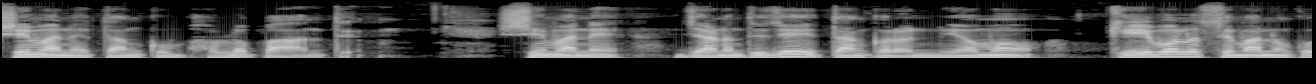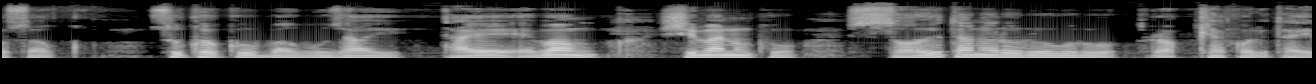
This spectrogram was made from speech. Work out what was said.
ସେମାନେ ତାଙ୍କୁ ଭଲ ପାଆନ୍ତି। ସେମାନେ ଜାଣନ୍ତି ଯେ ତାଙ୍କର ନିୟମ କେବଳ ସେମାନଙ୍କ ସୁଖକୁ ବୁଝାଇ ଥାଏ ଏବଂ ସେମାନଙ୍କୁ ଶୈତାନର ରୋଗରୁ ରକ୍ଷା କରିଥାଏ।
